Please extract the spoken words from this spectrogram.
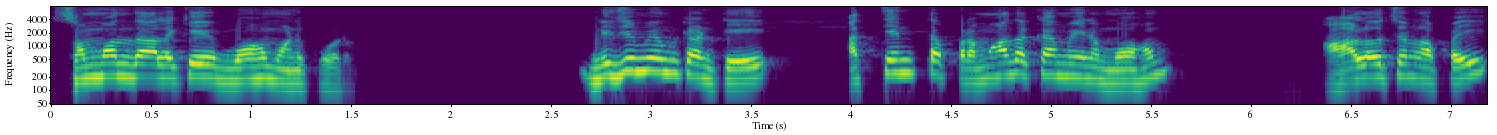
సంబంధాలకే మోహం అనుకోవడం. నిజమేమిటంటే అత్యంత ప్రమాదకరమైన మోహం ఆలోచనలపై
